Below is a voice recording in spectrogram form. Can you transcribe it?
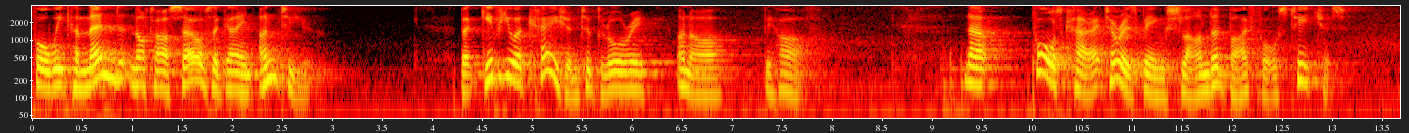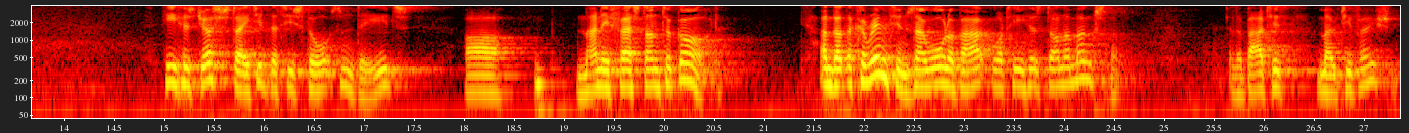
For we commend not ourselves again unto you, but give you occasion to glory on our behalf. Now, Paul's character is being slandered by false teachers. He has just stated that his thoughts and deeds are manifest unto God, and that the Corinthians know all about what he has done amongst them and about his motivation.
